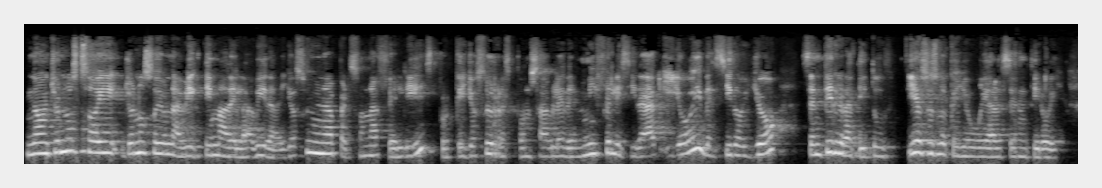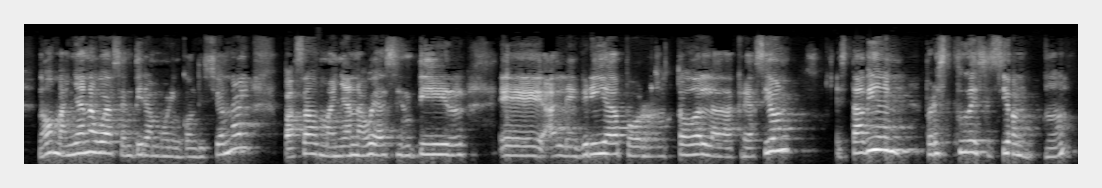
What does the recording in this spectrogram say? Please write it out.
no, yo no soy, yo no soy una víctima de la vida. Yo soy una persona feliz porque yo soy responsable de mi felicidad y hoy decido yo sentir gratitud. Y eso es lo que yo voy a sentir hoy, ¿no? Mañana voy a sentir amor incondicional, pasado mañana voy a sentir eh, alegría por toda la creación. Está bien, pero es tu decisión, ¿no?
